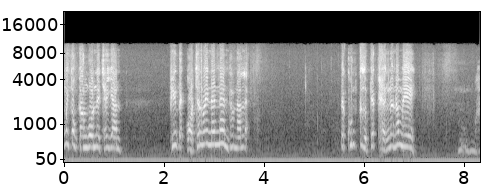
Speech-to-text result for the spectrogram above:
ไม่ต้องกังวลนะชยัน เพียงแต่กอดฉันไว้แน่นๆ เท่านั้นแหละ แต่คุณเกือบจะแข็งแล้วนะเมไม่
